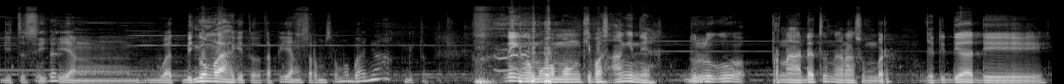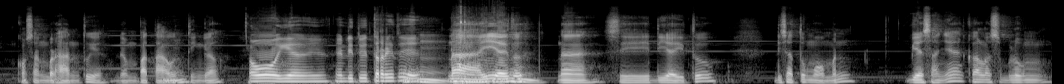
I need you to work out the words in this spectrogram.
Gitu sih yang buat bingung lah gitu, tapi yang serem-serem banyak gitu. Nih ngomong-ngomong kipas angin ya. Dulu gue pernah ada tuh narasumber. Jadi dia di kosan berhantu ya. Udah empat tahun tinggal. Oh iya, iya. Yang di Twitter itu ya. Nah iya itu. Nah si dia itu di satu momen biasanya kalau sebelum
